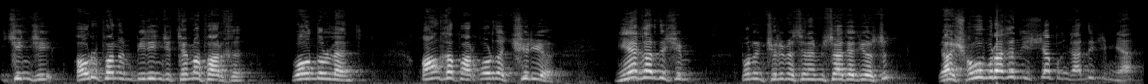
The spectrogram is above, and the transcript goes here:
ikinci, Avrupa'nın birinci tema parkı Wonderland, Anka Park orada çürüyor. Niye kardeşim bunun çürümesine müsaade ediyorsun? Ya şovu bırakın iş yapın kardeşim ya.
